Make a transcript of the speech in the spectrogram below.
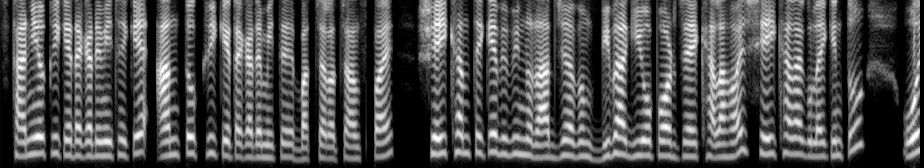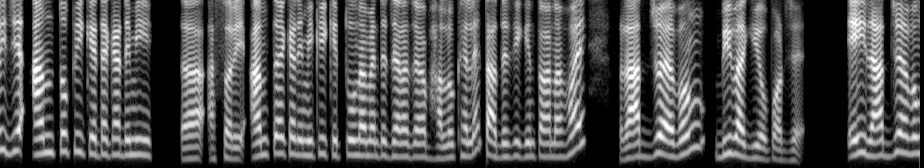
স্থানীয় ক্রিকেট একাডেমি থেকে আন্ত ক্রিকেট একাডেমিতে বাচ্চারা চান্স পায়। সেইখান থেকে বিভিন্ন রাজ্য এবং বিভাগীয় পর্যায়ে খেলা হয়। সেই খেলাগুলাই কিন্তু ওই যে আন্ত ক্রিকেট একাডেমি সরি আন্ত একাডেমি ক্রিকেট টুর্নামেন্টে যারা যারা ভালো খেলে তাদেরকে কিন্তু আনা হয় রাজ্য এবং বিভাগীয় পর্যায়ে। এই রাজ্য এবং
